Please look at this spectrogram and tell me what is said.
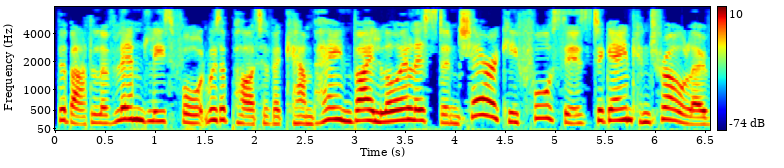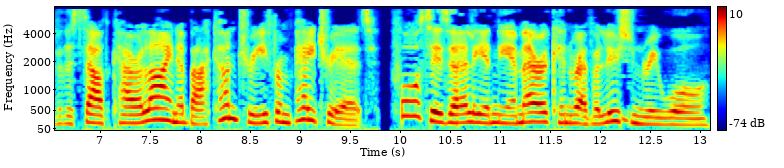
The Battle of Lindley's Fort was a part of a campaign by Loyalist and Cherokee forces to gain control over the South Carolina backcountry from Patriot forces early in the American Revolutionary War.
